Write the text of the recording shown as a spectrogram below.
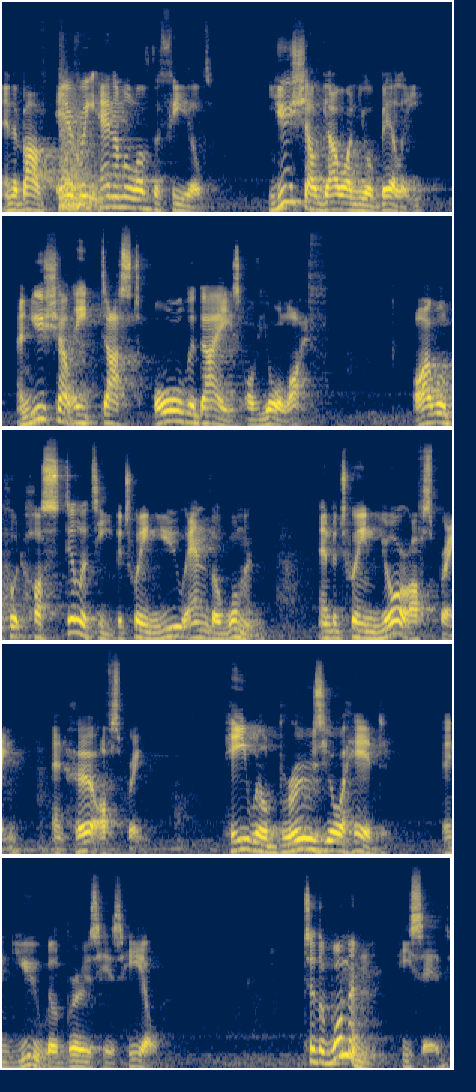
and above every animal of the field. You shall go on your belly, and you shall eat dust all the days of your life. I will put hostility between you and the woman, and between your offspring and her offspring. He will bruise your head and you will bruise his heel. To the woman, he said,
